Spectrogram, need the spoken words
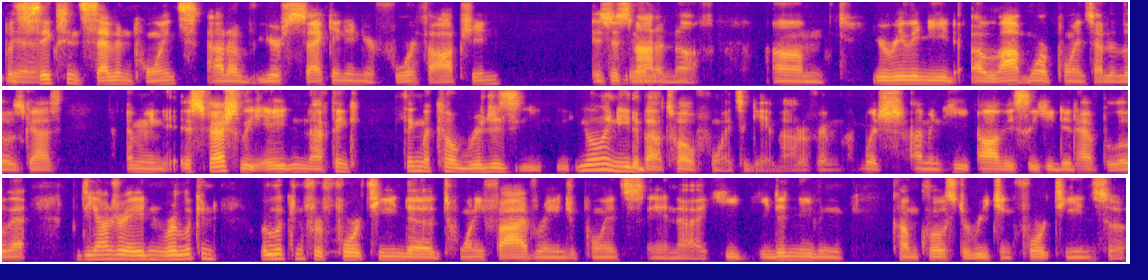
But yeah. six and seven points out of your second and your fourth option is just yeah. not enough. Um, you really need a lot more points out of those guys. I mean, especially Ayton. I think think Mikal Bridges, you only need about 12 points a game out of him, which I mean, he obviously he did have below that. But DeAndre Ayton, we're looking we're looking for 14 to 25 range of points, and uh, he he didn't even come close to reaching 14. So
